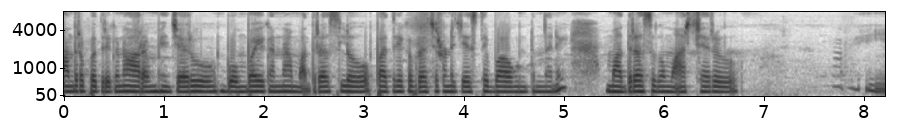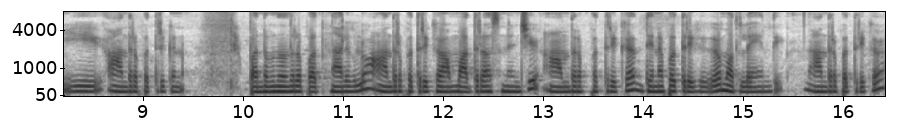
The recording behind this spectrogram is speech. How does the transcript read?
ఆంధ్రపత్రికను ఆరంభించారు. బొంబాయి కన్నా మద్రాసులో పత్రిక ప్రచురణ చేస్తే బాగుంటుందని మద్రాసుగా మార్చారు. ఈ ఆంధ్రపత్రికను. పంతొమ్మిది వందల పద్నాలుగులో ఆంధ్రపత్రిక మద్రాసు నుంచి ఆంధ్రపత్రిక దినపత్రికగా మొదలైంది. ఆంధ్రపత్రిక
